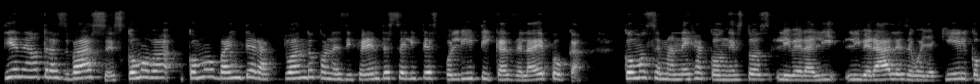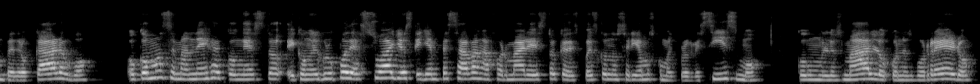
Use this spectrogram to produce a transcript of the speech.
tiene otras bases, cómo va, cómo va interactuando con las diferentes élites políticas de la época, cómo se maneja con estos liberales de Guayaquil, con Pedro Cárbo, o cómo se maneja con esto, eh, con el grupo de azuayos que ya empezaban a formar esto que después conoceríamos como el progresismo, con los malos, con los borrero.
